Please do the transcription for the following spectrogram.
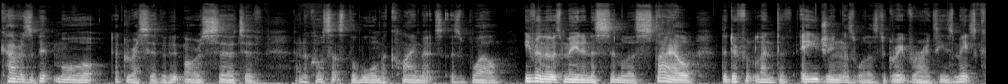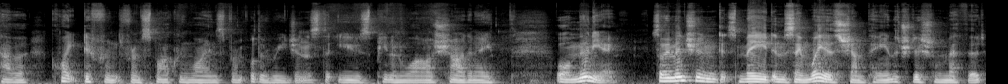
Cava is a bit more aggressive, a bit more assertive, and of course that's the warmer climate as well. Even though it's made in a similar style, the different length of aging as well as the grape varieties makes Cava quite different from sparkling wines from other regions that use Pinot Noir, Chardonnay, or Meunier. So I mentioned it's made in the same way as champagne, the traditional method,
